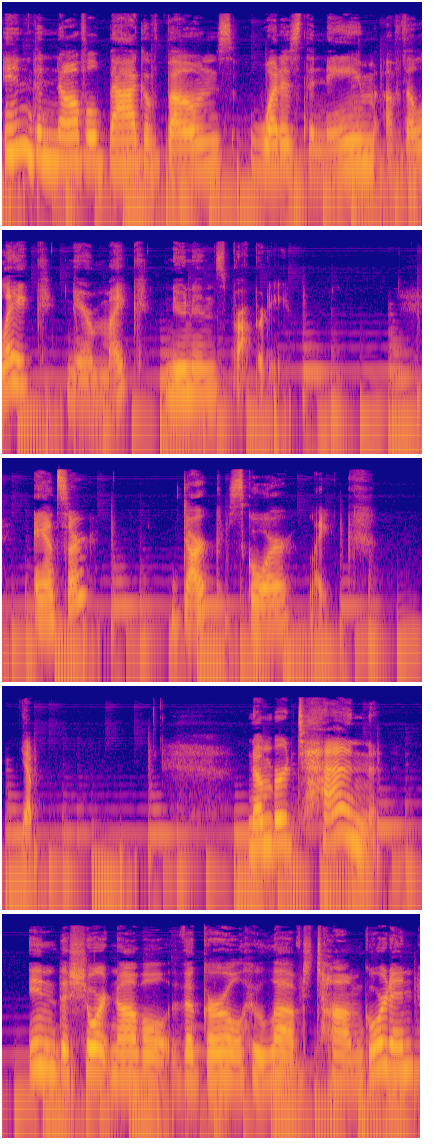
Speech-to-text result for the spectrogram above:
In the novel Bag of Bones, what is the name of the lake near Mike Noonan's property? Answer Dark Score Lake. Yep. Number 10. In the short novel The Girl Who Loved Tom Gordon,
